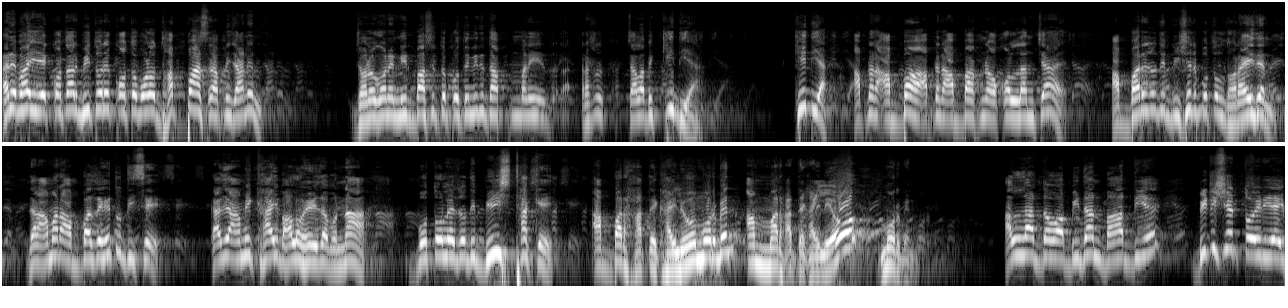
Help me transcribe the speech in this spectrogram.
আরে ভাই, এ কথার ভিতরে কত বড় ধাপ্পা আছে, আপনি জানেন? জনগণের নির্বাচিত প্রতিনিধি মানে চালাবে কি দিয়া? কি দিয়া? আপনার আব্বা আপনার আব্বা আপনার অকল্যাণ চায়। আব্বারে যদি বিষের বোতল ধরাই দেন যারা আমার আব্বা যেহেতু দিছে, কাজে আমি খাই, ভালো হয়ে যাব। না, বোতলে যদি বিষ থাকে, আব্বার হাতে খাইলেও মরবেন, আম্মার হাতে খাইলেও মরবেন। আল্লাহর দেওয়া বিধান বাদ দিয়ে ব্রিটিশের তৈরি এই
